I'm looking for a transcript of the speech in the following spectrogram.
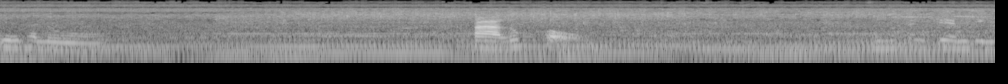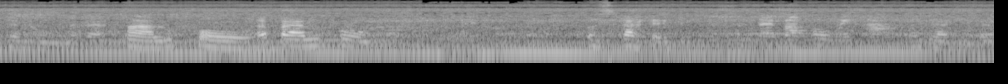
ยิง ธนู ปลาลูกโป่งอันนี้เป็นเกมยิงธนูนะคะปลาลูกโป่งแล้วปลาลูกโป่งก็ใช่สนใจปลาโป่งไหมคะก็อยากจะ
